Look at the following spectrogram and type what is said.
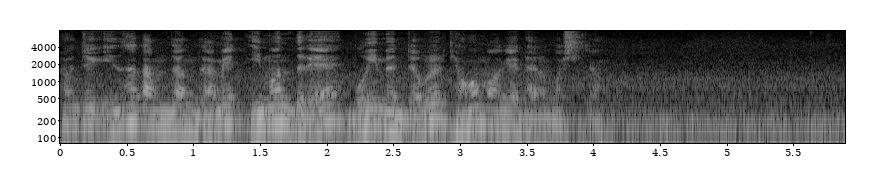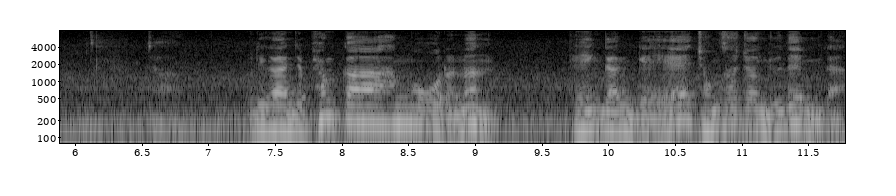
현직 인사 담당자 및 임원들의 모의 면접을 경험하게 되는 것이죠. 자, 우리가 이제 평가 항목으로는 대인관계의 정서적 유대입니다.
